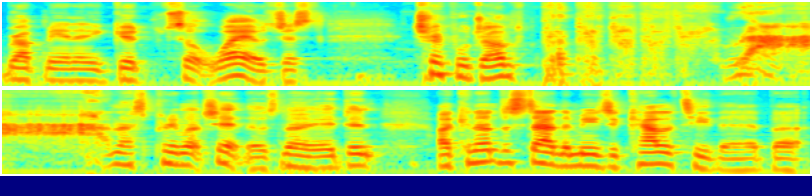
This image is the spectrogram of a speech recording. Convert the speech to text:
rub me in any good sort of way. It was just triple drums, and that's pretty much it. There was no, it didn't. I can understand the musicality there, but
